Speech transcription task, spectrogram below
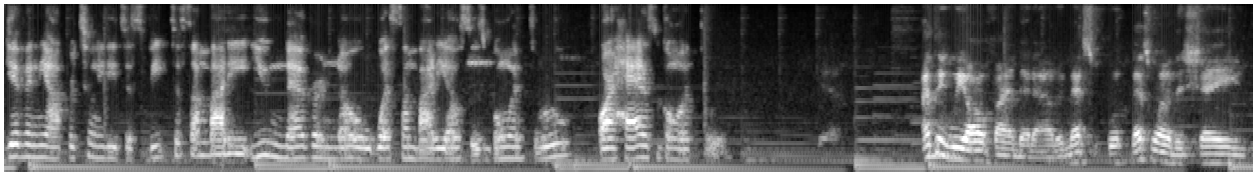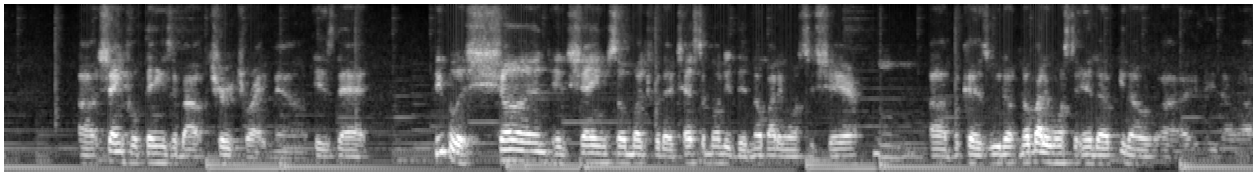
given the opportunity to speak to somebody, you never know what somebody else is going through or has gone through. I think we all find that out, and that's that's one of the shame, uh, shameful things about church right now is that people are shunned and shamed so much for their testimony that nobody wants to share Mm, uh, because we don't. Nobody wants to end up, you know, uh, you know, uh,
